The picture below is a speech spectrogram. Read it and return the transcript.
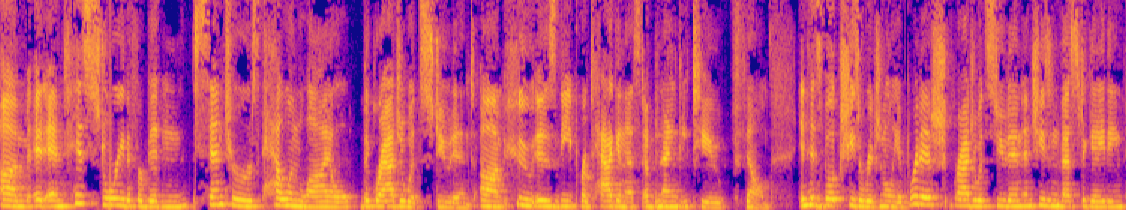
Um, it, and his story, The Forbidden, centers Helen Lyle, the graduate student, um, who is the protagonist of the 92 film. In his book, she's originally a British graduate student and she's investigating,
